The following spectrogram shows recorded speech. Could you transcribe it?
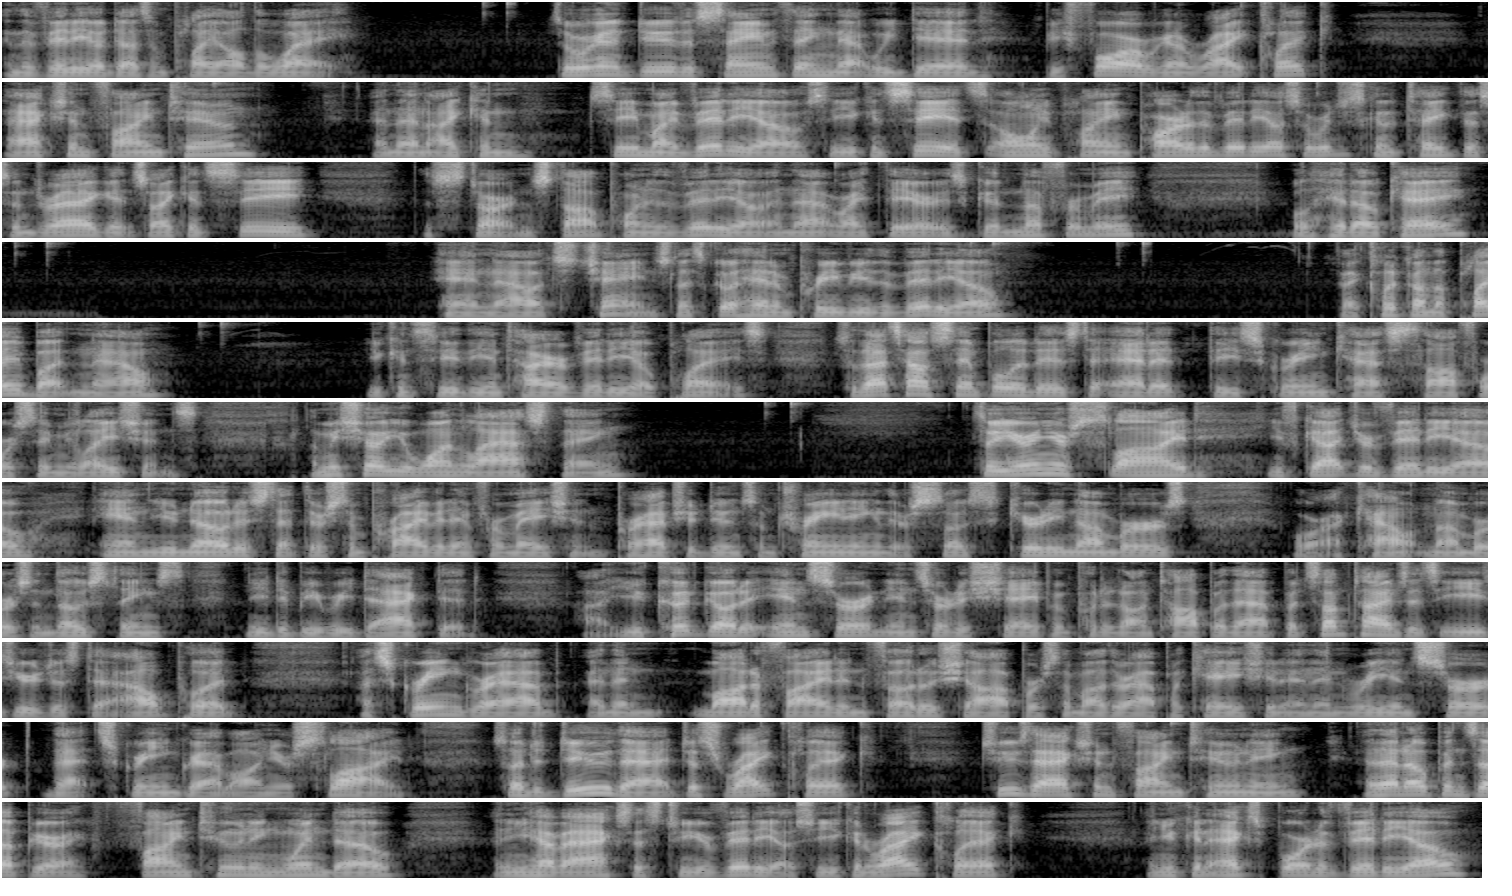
And the video doesn't play all the way. So we're going to do the same thing that we did before. We're going to right click, action fine tune, and then I can see my video. So you can see it's only playing part of the video. So we're just going to take this and drag it so I can see the start and stop point of the video. And that right there is good enough for me. We'll hit OK. And now it's changed. Let's go ahead and preview the video. If I click on the play button now, you can see the entire video plays. So that's how simple it is to edit the screencast software simulations. Let me show you one last thing. So you're in your slide, you've got your video, and you notice that there's some private information. Perhaps you're doing some training, there's social security numbers or account numbers, and those things need to be redacted. Uh, you could go to insert and insert a shape and put it on top of that, but sometimes it's easier just to output a screen grab and then modify it in Photoshop or some other application and then reinsert that screen grab on your slide. So to do that, just right click, choose action fine tuning, and that opens up your fine tuning window and you have access to your video. So you can right click and you can export a video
